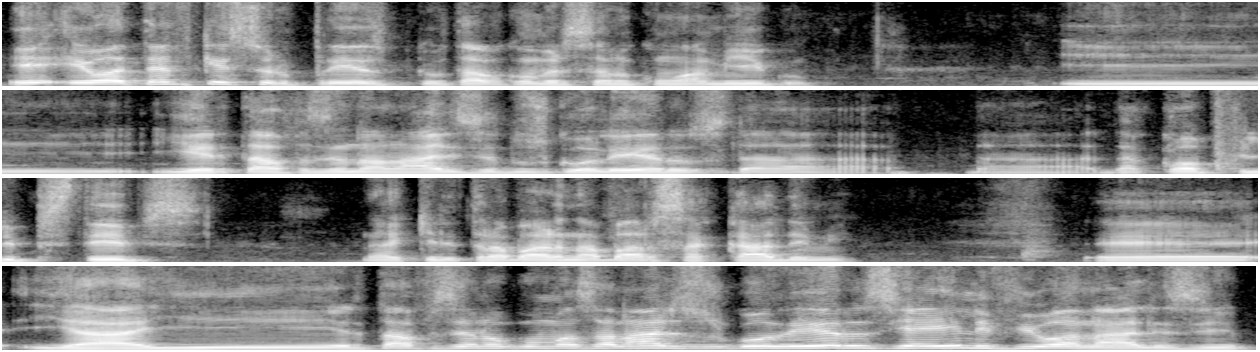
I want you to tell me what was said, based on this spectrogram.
Eu até fiquei surpreso, porque eu estava conversando com um amigo e, e ele estava fazendo análise dos goleiros da, da, da Copa Felipe Esteves, né, que ele trabalha na Barça Academy. É, e aí ele estava fazendo algumas análises dos goleiros e aí ele viu a análise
